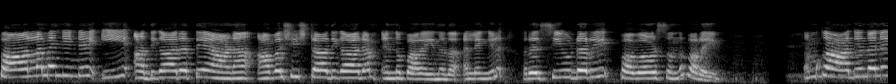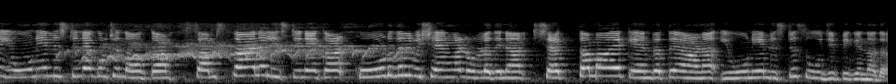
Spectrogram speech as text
പാർലമെന്റിന്റെ ഈ അധികാരത്തെയാണ് അവശിഷ്ടാധികാരം എന്ന് പറയുന്നത് അല്ലെങ്കിൽ റെസ്യൂഡറി പവേഴ്സ് എന്ന് പറയും. നമുക്ക് ആദ്യം തന്നെ യൂണിയൻ ലിസ്റ്റിനെ കുറിച്ച് നോക്കാം. സംസ്ഥാന ലിസ്റ്റിനേക്കാൾ കൂടുതൽ വിഷയങ്ങൾ ഉള്ളതിനാൽ ശക്തമായ കേന്ദ്രത്തെയാണ് യൂണിയൻ ലിസ്റ്റ് സൂചിപ്പിക്കുന്നത്.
